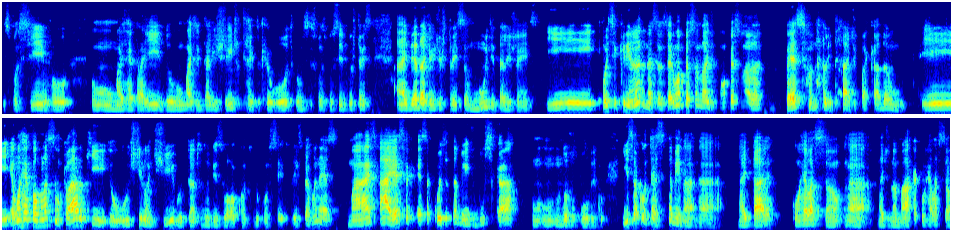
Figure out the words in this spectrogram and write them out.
expansivo, um mais retraído, um mais inteligente do que o outro, como se fosse possível os três a ideia da gente, os três são muito inteligentes. E foi se criando nessa série uma personalidade, uma personalidade, personalidade para cada um. E é uma reformulação. Claro que o, estilo antigo, tanto do visual quanto do conceito deles, permanece. Mas há essa, essa coisa também de buscar um- um novo público. Isso acontece também na, na, na Itália, com relação, na, na Dinamarca, com relação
